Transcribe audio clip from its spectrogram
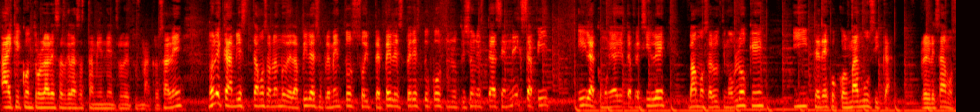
Hay que controlar esas grasas también dentro de tus macros, ¿sale? No le cambies, estamos hablando de la pila de suplementos. Soy Pepe Les tu coach de nutrición. Estás en Exafit y la comunidad dieta flexible. Vamos al último bloque y te dejo con más música. Regresamos.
